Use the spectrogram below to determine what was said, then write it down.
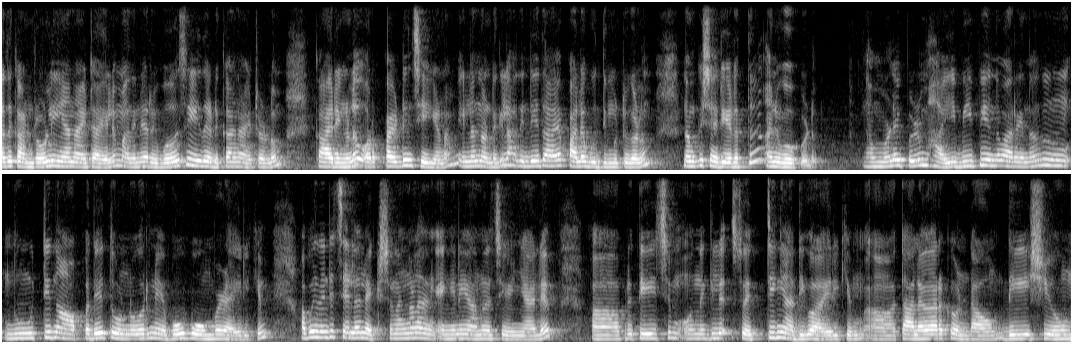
അത് കൺട്രോൾ ചെയ്യാനായിട്ടായാലും അതിനെ റിവേഴ്സ് ചെയ്തെടുക്കാനായിട്ടുള്ള കാര്യങ്ങൾ ഉറപ്പായിട്ടും ചെയ്യണം. ഇല്ലെന്നുണ്ടെങ്കിൽ അതിന്റേതായ പല ബുദ്ധിമുട്ടുകളും നമുക്ക് ശരീരത്ത് അനുഭവപ്പെടും. നമ്മളെപ്പോഴും ഹൈ ബി പി എന്ന് പറയുന്നത് നൂറ്റി നാൽപ്പത് തൊണ്ണൂറിന് എബോവ് പോകുമ്പോഴായിരിക്കും. അപ്പോൾ ഇതിന്റെ ചില ലക്ഷണങ്ങൾ എങ്ങനെയാണെന്ന് വെച്ച് കഴിഞ്ഞാൽ പ്രത്യേകിച്ചും ഒന്നുകിൽ സ്വെറ്റിങ് അധികമായിരിക്കും തലകറക്കം ഉണ്ടാവും ദേഷ്യവും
